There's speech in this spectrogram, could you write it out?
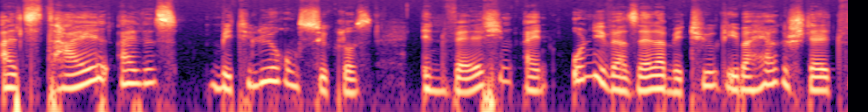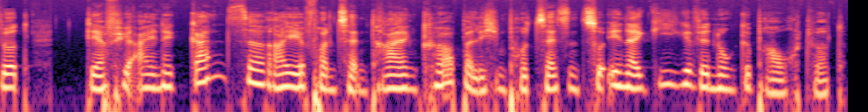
als Teil eines Methylierungszyklus, in welchem ein universeller Methylgeber hergestellt wird, der für eine ganze Reihe von zentralen körperlichen Prozessen zur Energiegewinnung gebraucht wird.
